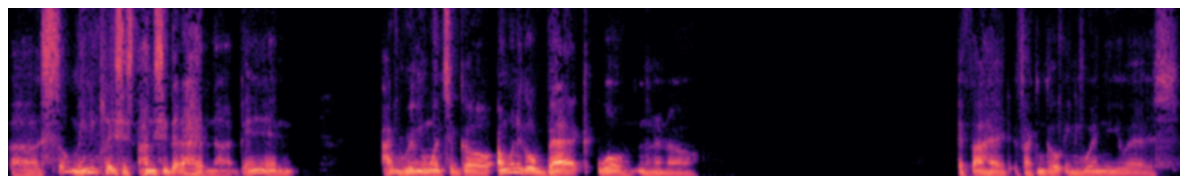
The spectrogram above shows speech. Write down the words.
uh, so many places, honestly, that I have not been. I really want to go. I want to go back. Well, no, no, no. If I had, if I can go anywhere in the U.S.,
